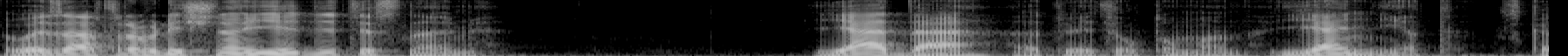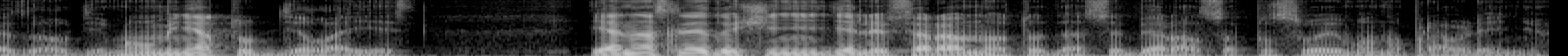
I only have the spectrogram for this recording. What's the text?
«Вы завтра в личной едете с нами?» «Я — да», — ответил Туман. «Я — нет», — сказал Дима. «У меня тут дела есть. Я на следующей неделе все равно туда собирался по своему направлению».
